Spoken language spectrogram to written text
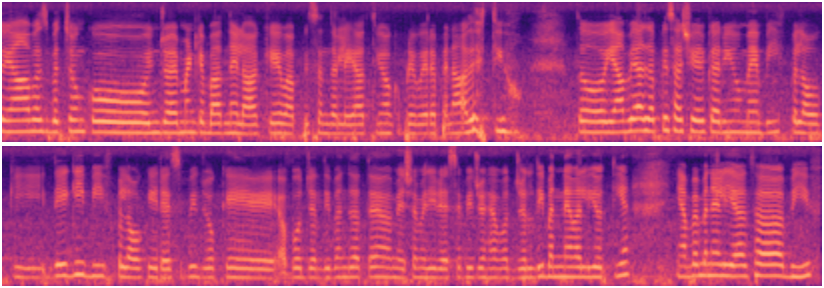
तो यहाँ बस बच्चों को इन्जॉयमेंट के बाद नहला के वापस अंदर ले आती हूँ, कपड़े वगैरह पहना देती हूँ। तो यहाँ पे आज आपके साथ शेयर कर रही हूँ मैं बीफ़ पुलाव की, देगी बीफ़ पुलाव की रेसिपी जो कि अब बहुत जल्दी बन जाता है। हमेशा मेरी रेसिपी जो है वो जल्दी बनने वाली होती है। यहाँ पे मैंने लिया था बीफ़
